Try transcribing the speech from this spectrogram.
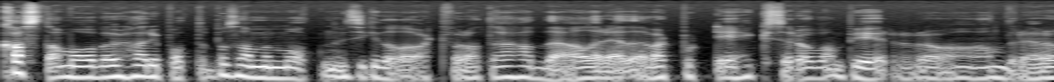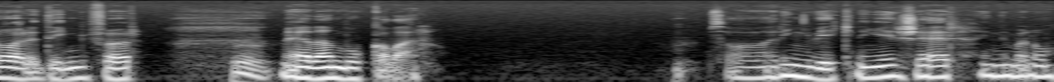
kasta meg over Harry Potter på samme måten hvis ikke det hadde vært for at jeg hadde allerede vært borti hekser og vampyrer og andre rare ting før Mm. med den boka der. Så ringvirkninger skjer innimellom.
